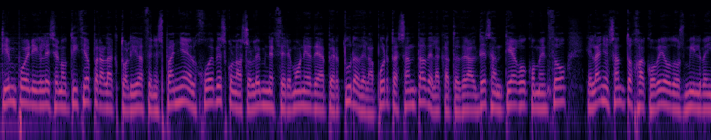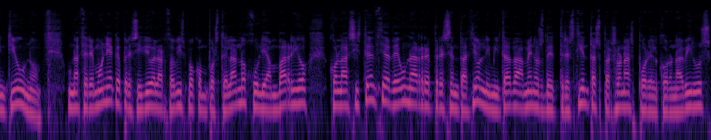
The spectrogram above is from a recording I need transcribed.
Tiempo en Iglesia Noticia para la actualidad en España. El jueves, con la solemne ceremonia de apertura de la Puerta Santa de la Catedral de Santiago, comenzó el Año Santo Jacobeo 2021. Una ceremonia que presidió el arzobispo compostelano Julián Barrio con la asistencia de una representación limitada a menos de 300 personas por el coronavirus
